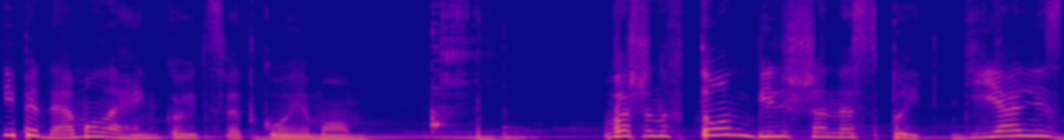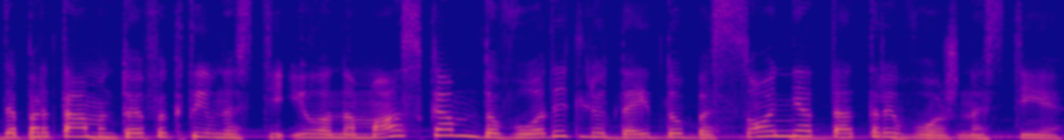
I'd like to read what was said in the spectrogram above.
і підемо легенько відсвяткуємо. Вашингтон більше не спить. Діяльність департаменту ефективності Ілона Маска доводить людей до безсоння та тривожності.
